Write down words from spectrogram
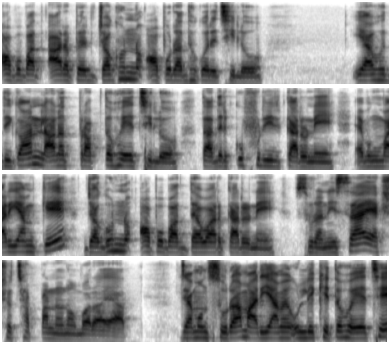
অপবাদ আরোপের জঘন্য অপরাধও করেছিল। ইয়াহুদিগণ লানতপ্রাপ্ত হয়েছিল তাদের কুফুরির কারণে এবং মারিয়ামকে জঘন্য অপবাদ দেওয়ার কারণে। সুরানিসা একশো ছাপ্পান্ন নম্বর আয়াত। যেমন সুরা মারিয়ামে উল্লিখিত হয়েছে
